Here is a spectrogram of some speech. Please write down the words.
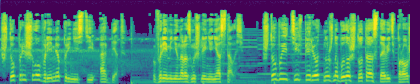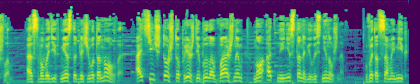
что пришло время принести обед. Времени на размышления не осталось. Чтобы идти вперед, нужно было что-то оставить в прошлом, освободив место для чего-то нового, отсечь то, что прежде было важным, но отныне становилось ненужным. В этот самый миг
